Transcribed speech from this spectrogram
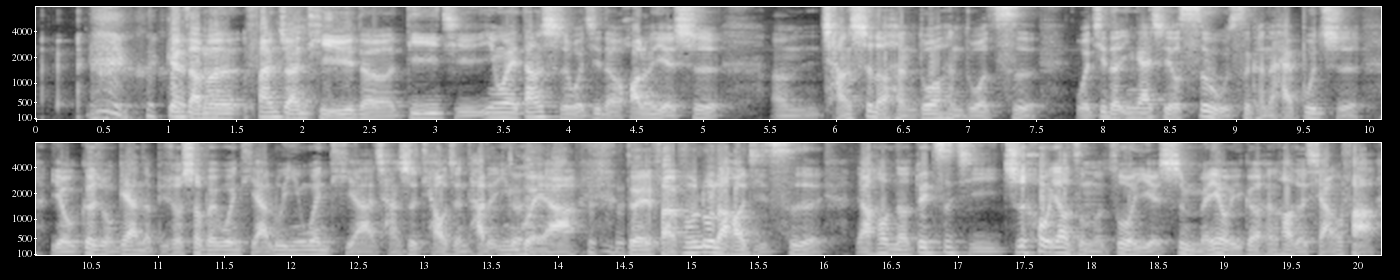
跟咱们翻转体育的第一集，因为当时我记得华伦也是嗯尝试了很多很多次。我记得应该是有四五次，可能还不止，有各种各样的，比如说设备问题啊、录音问题啊，尝试调整它的音轨啊，对，反复录了好几次。然后呢，对自己之后要怎么做也是没有一个很好的想法，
